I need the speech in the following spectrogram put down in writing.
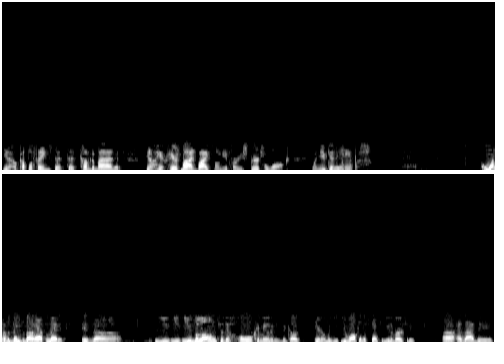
you know, a couple of things that, that come to mind that, you know, here, here's my advice on you for your spiritual walk when you get Yeah. to campus. One of the things about athletics is uh you, you you belong to the whole community because you know when you, you walk into Stetson University, uh, as I did,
